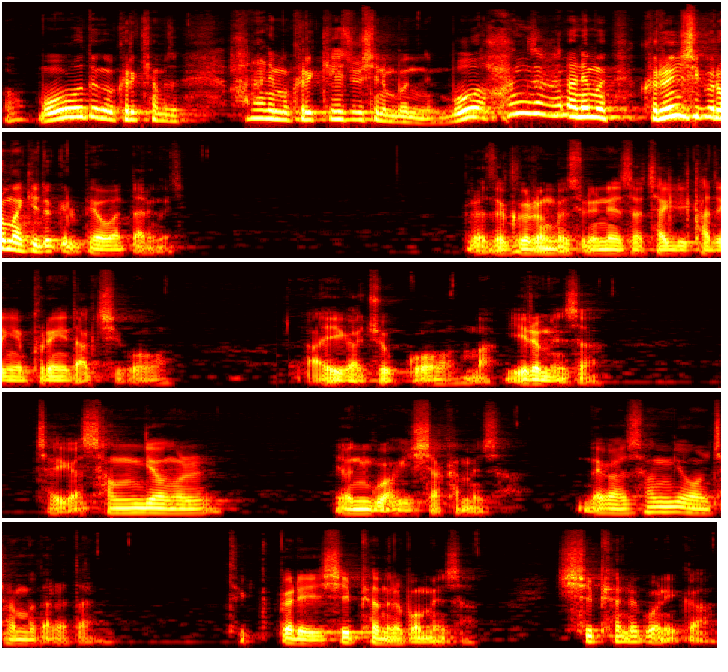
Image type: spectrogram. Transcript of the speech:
어? 모든 걸 그렇게 하면서 하나님은 그렇게 해주시는 분, 뭐 항상 하나님은 그런 식으로만 기독교를 배워왔다는 거죠. 그래서 그런 것으로 인해서 자기 가정에 불행이 닥치고 아이가 죽고 막 이러면서 자기가 성경을 연구하기 시작하면서 내가 성경을 잘못 알았다. 특별히 시편을 보면서 시편을 보니까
